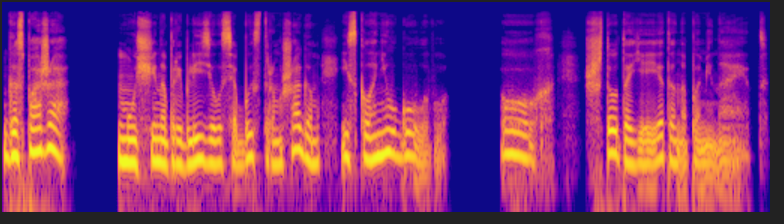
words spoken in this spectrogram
«Госпожа!» Мужчина приблизился быстрым шагом и склонил голову. Ох, что-то ей это напоминает.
